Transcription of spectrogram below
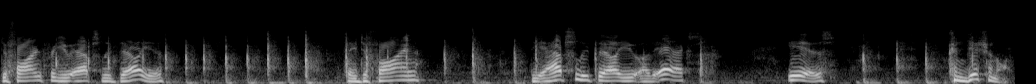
define for you absolute value. Say define the absolute value of x is conditional.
